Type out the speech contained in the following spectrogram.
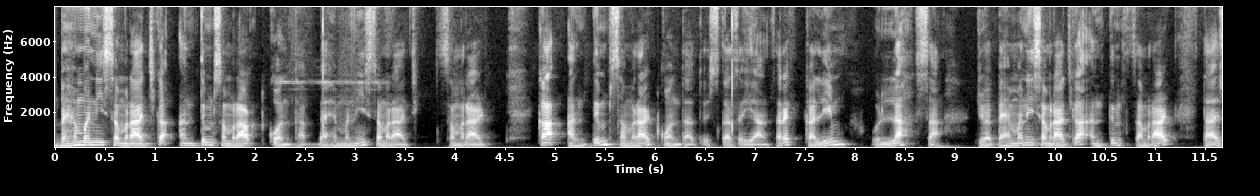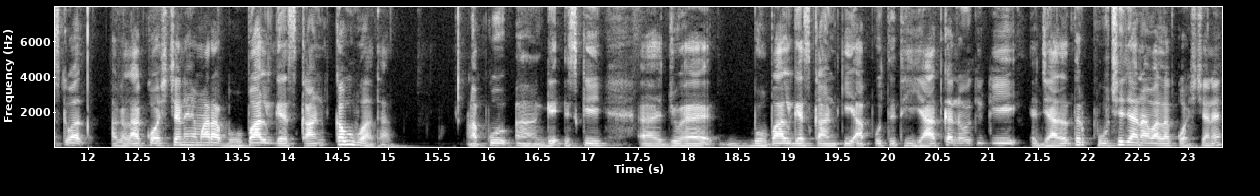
बहमनी साम्राज्य का अंतिम सम्राट कौन था? बहमनी साम्राज्य, सम्राट का अंतिम सम्राट कौन था? तो इसका सही आंसर है कलीम उल्लाह शाह। जो है बहमनी साम्राज्य का अंतिम सम्राट था। इसके बाद अगला क्वेश्चन है हमारा, भोपाल गैस कांड कब हुआ था? आपको इसकी जो है, भोपाल गैस कांड की आपको तिथि याद करना होगी क्योंकि ज़्यादातर पूछे जाने वाला क्वेश्चन है,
